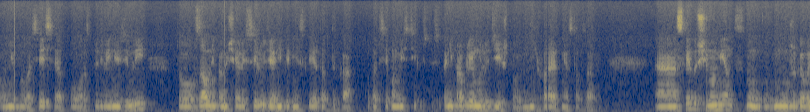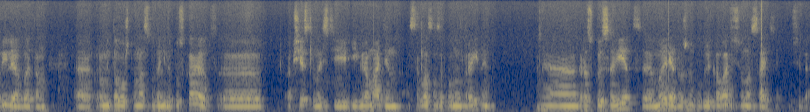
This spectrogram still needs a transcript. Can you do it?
у них была сессия по распределению земли, то в зал не помещались все люди, они перенесли это в ДК, куда все поместились. То есть это не проблема людей, что не хватает места в зале. Э, Следующий момент, ну, мы уже говорили об этом, Э, кроме того, что нас туда не допускают, э, общественности и громадин, согласно закону Украины, городской совет, мэрия должны публиковать все на сайте у себя.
